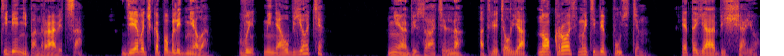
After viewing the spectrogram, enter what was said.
тебе не понравится». Девочка побледнела. «Вы меня убьете?» «Не обязательно», — ответил я. «Но кровь мы тебе пустим. Это я обещаю».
